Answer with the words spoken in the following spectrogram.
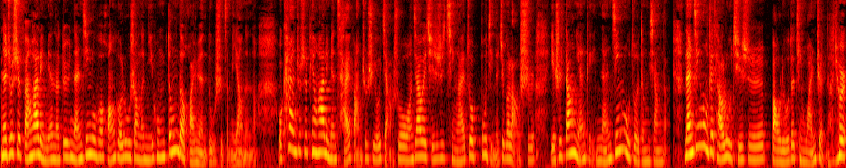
那就是《繁华》里面呢，对于南京路和黄河路上的霓虹灯的还原度是怎么样的呢？我看就是片花里面采访，就是有讲说，王家卫其实是请来做布景的这个老师，也是当年给南京路做灯箱的。南京路这条路其实保留的挺完整的，就是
